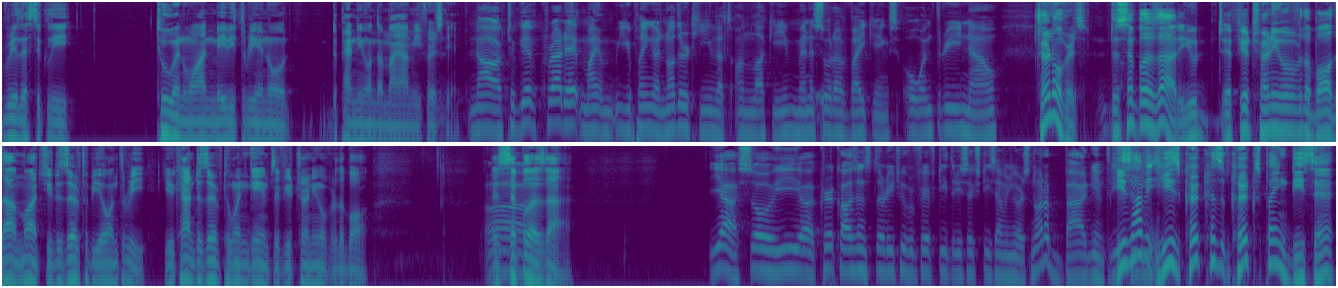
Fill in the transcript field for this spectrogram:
realistically two and one, maybe three and zero, depending on the Miami first game. Now, to give credit, my, you're playing another team that's unlucky, Minnesota Vikings, 0 3 now. Turnovers, just simple as that. You, if you're turning over the ball that much, you deserve to be zero and three. You can't deserve to win games if you're turning over the ball. As simple Uh, as that. Yeah, so he uh, Kirk Cousins 32 for 50, 367 yards. Not a bad game. Three He's having he's Kirk Kirk's playing decent.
